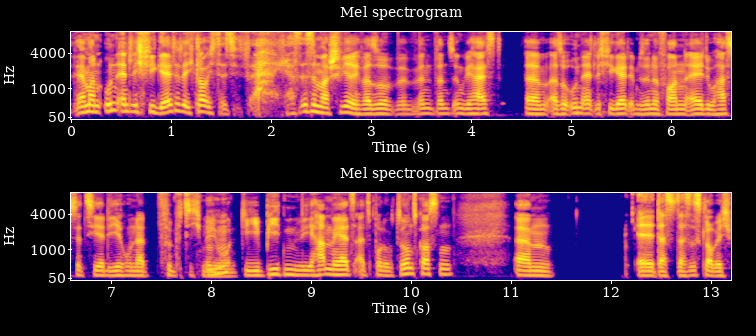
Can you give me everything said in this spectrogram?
wenn man unendlich viel Geld hätte, ich glaube, ich, das, ja, es ist immer schwierig, weil so, wenn es irgendwie heißt, ähm, also unendlich viel Geld im Sinne von, ey, du hast jetzt hier die 150 Mhm. Millionen, die bieten, wie haben wir jetzt als Produktionskosten. Ähm, Äh, das, das ist, glaube ich,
